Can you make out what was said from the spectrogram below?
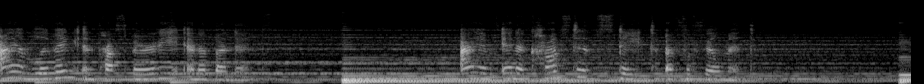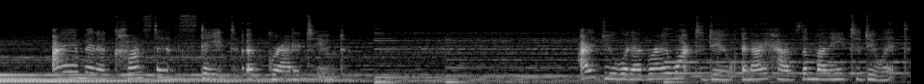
I am living in prosperity and abundance. I am in a constant state of fulfillment. I am in a constant state of gratitude. I do whatever I want to do, and I have the money to do it.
